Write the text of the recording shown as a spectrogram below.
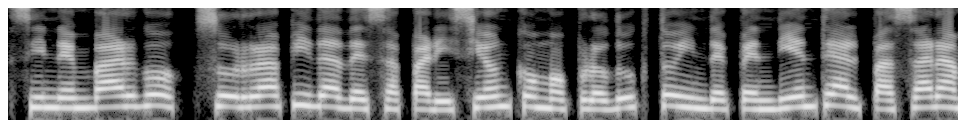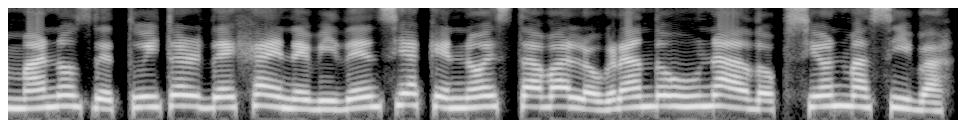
Sin embargo, su rápida desaparición como producto independiente al pasar a manos de Twitter deja en evidencia que no estaba logrando una adopción masiva.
